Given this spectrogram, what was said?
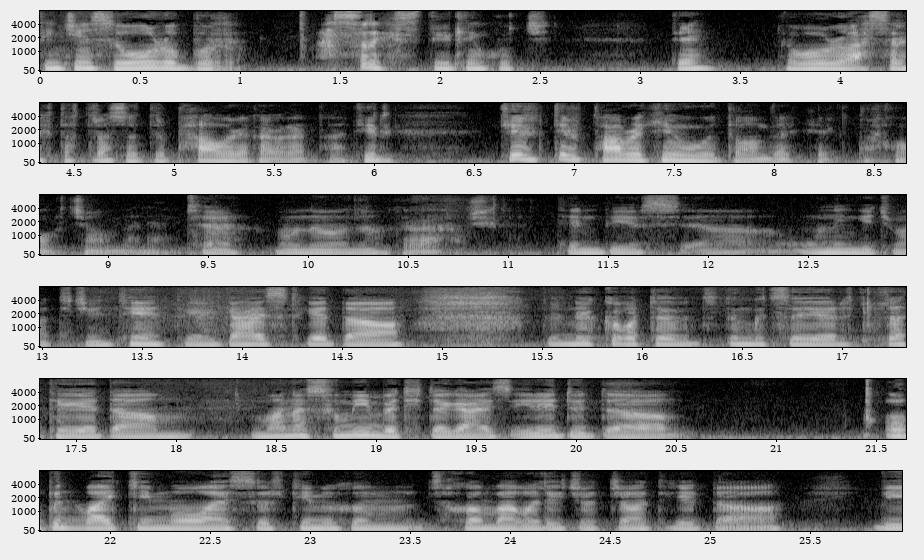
тэнчэнс өөрөө бүр асар их сэтгэлийн хүч тий өөрөө асар их дотроос тэр паверыг гаргаад байгаа тэр тэр тэр паверыг хэн өгöd байгаа юм бэ гэхээр бурхан өгч байгаа юм байна Тий. Өнөө өнөө. тэр би бас үнэн гэж бодож байна. Тийм. Тэгээ guys тэгээд тэр нэг готой дөнгөцөө ярьлаа. Тэгээд манай сүмийн байдагтай guys ирээдүйд open mic юм уу эсвэл тиймэрхүү зохион байгуулах гэж бодож байгаа. Тэгээд би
